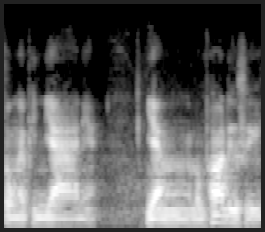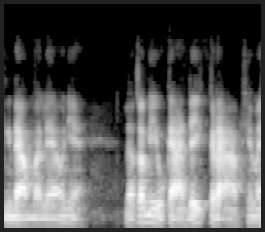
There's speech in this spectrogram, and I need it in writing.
ทรงอภิญญาเนี่ย อย่างหลวงพ่อฤาษีลิงดำมาแล้วเนี่ย แล้วก็มีโอกาสได้กราบใช่ไหม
